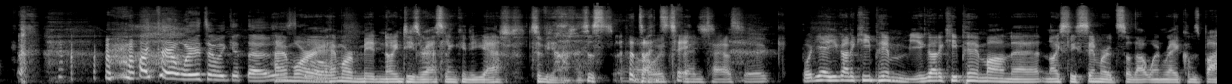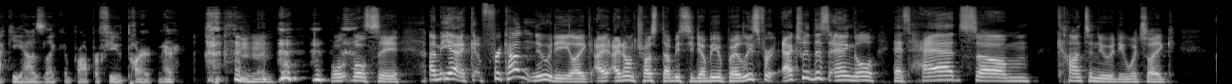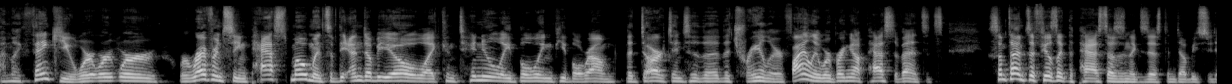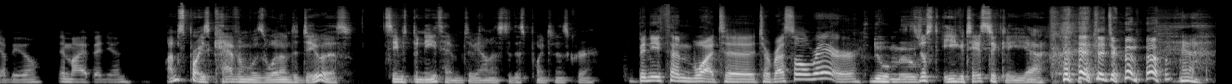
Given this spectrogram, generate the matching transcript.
I can't wait till we get that. how more cool. how more mid nineties wrestling can you get? To be honest, oh, at Oh, it's stage. fantastic. But yeah, you got to keep him. You got to keep him on uh, nicely simmered, so that when Rey comes back, he has like a proper feud partner. Mm-hmm. We'll, we'll see. I mean, yeah, for continuity, like I, I don't trust WCW, but at least for actually this angle has had some continuity, which like I'm like, thank you. We're we're we're we're referencing past moments of the NWO, like continually bullying people around the dart into the the trailer. Finally, we're bringing up past events. It's sometimes it feels like the past doesn't exist in WCW, in my opinion. I'm surprised Kevin was willing to do this. It seems beneath him, to be honest, at this point in his career. Beneath him, what to to wrestle Rey or Do a move, Just egotistically, yeah. to do a move? yeah.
